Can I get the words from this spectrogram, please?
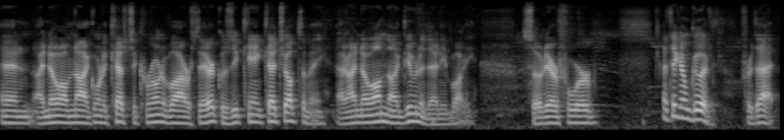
And I know I'm not going to catch the coronavirus there because it can't catch up to me. And I know I'm not giving it to anybody. So therefore, I think I'm good for that.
